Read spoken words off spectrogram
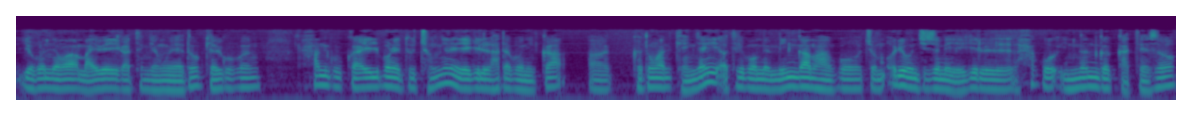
이번 영화 마이웨이 같은 경우에도 결국은 한국과 일본의 두 청년의 얘기를 하다 보니까 어, 그동안 굉장히 어떻게 보면 민감하고 좀 어려운 지점에 얘기를 하고 있는 것 같아서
